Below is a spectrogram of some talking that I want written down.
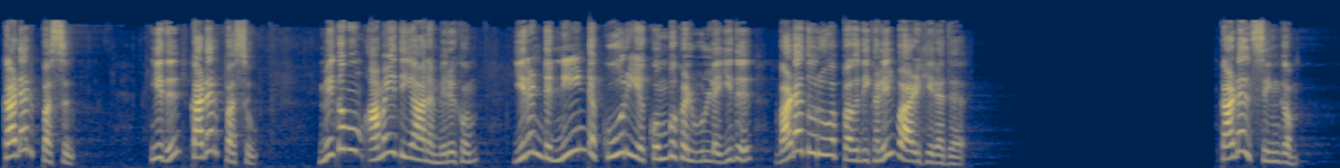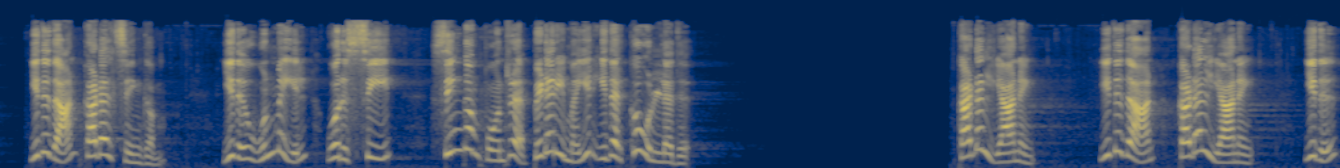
கடற்பசு இது கடற்பசு மிகவும் அமைதியான மிருகம். இரண்டு நீண்ட கூரிய கொம்புகள் உள்ள இது வடதுருவ பகுதிகளில் வாழ்கிறது. கடல் சிங்கம். இதுதான் கடல் சிங்கம். இது உண்மையில் ஒரு சீல் சிங்கம் போன்ற பிடரி மயிர் இதற்கு உள்ளது. கடல் யானை. இதுதான் கடல் யானை. இது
